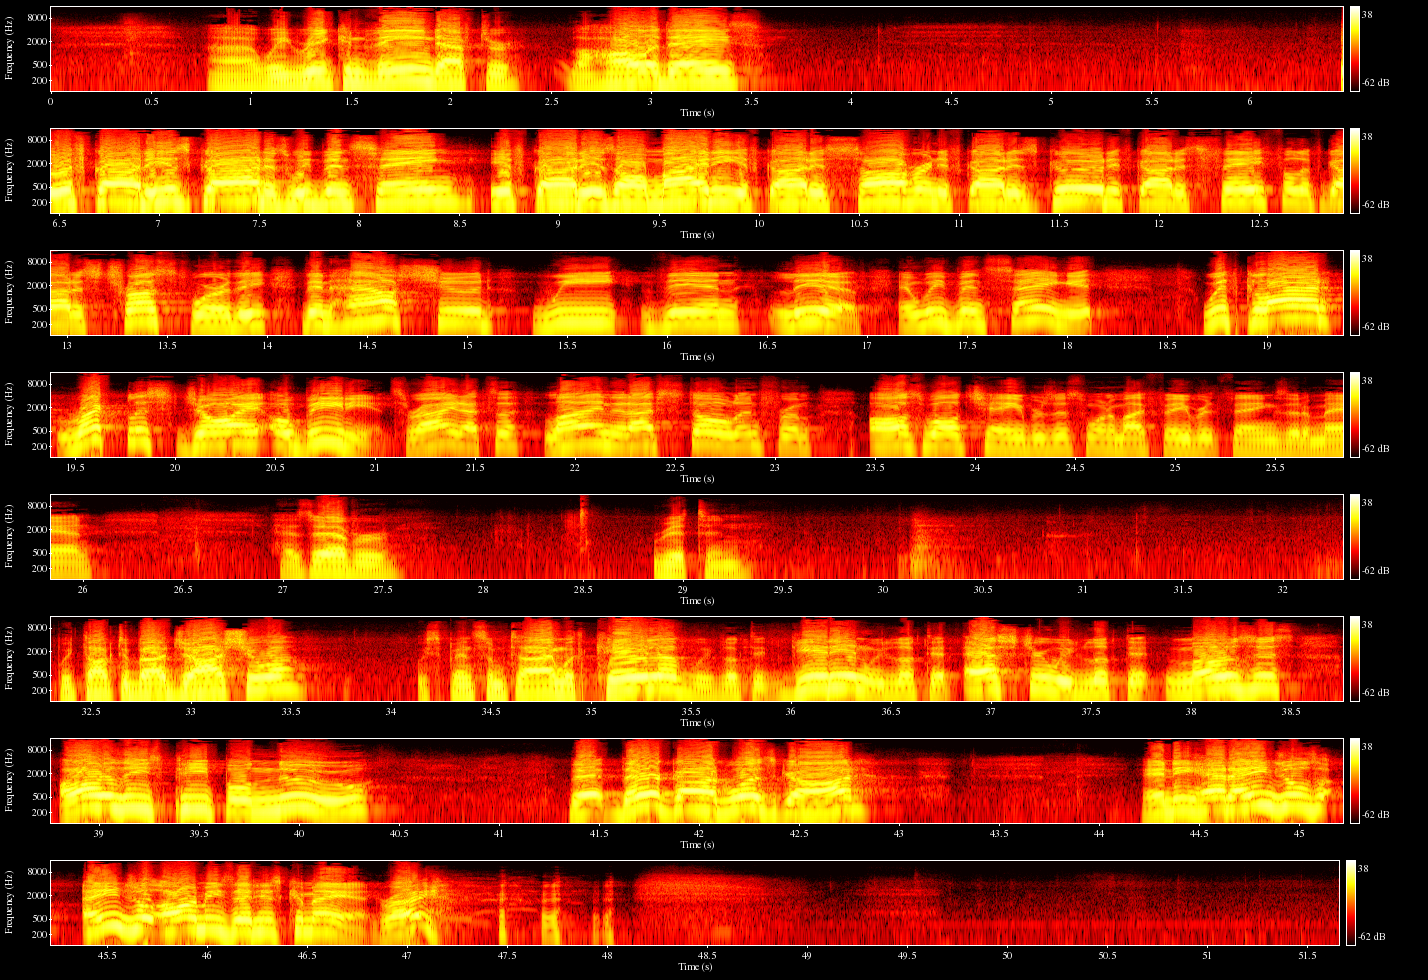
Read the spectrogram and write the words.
uh, we reconvened after the holidays. If God is God, as we've been saying, if God is almighty, if God is sovereign, if God is good, if God is faithful, if God is trustworthy, then how should we then live? And we've been saying it with glad, reckless joy, obedience, right? That's a line that I've stolen from Oswald Chambers. It's one of my favorite things that a man has ever written. We talked about Joshua. We spent some time with Caleb. We've looked at Gideon. We've looked at Esther. We've looked at Moses. All of these people knew that their God was God, and he had angels, angel armies at his command, right?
